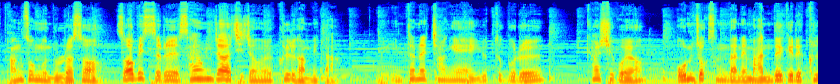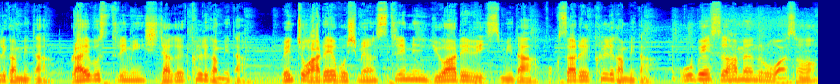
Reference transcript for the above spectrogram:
방송을 눌러서 서비스를 사용자 지정을 클릭합니다. 그리고 인터넷 창에 유튜브를 켜시고요. 오른쪽 상단에 만들기를 클릭합니다. 라이브 스트리밍 시작을 클릭합니다. 왼쪽 아래에 보시면 스트리밍 URL이 있습니다. 복사를 클릭합니다. OBS 화면으로 와서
